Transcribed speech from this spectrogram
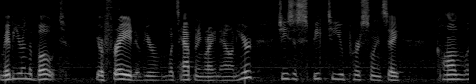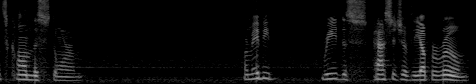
Or maybe you're in the boat. You're afraid of your what's happening right now and hear Jesus speak to you personally and say, "Calm, let's calm this storm." Or maybe read this passage of the upper room.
